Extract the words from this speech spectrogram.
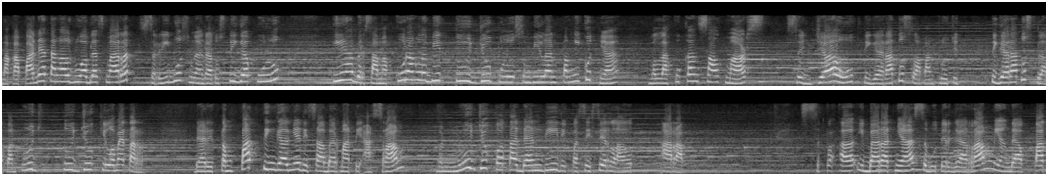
maka pada tanggal 12 Maret 1930, ia bersama kurang lebih 79 pengikutnya melakukan Salt March sejauh 387, 387 km dari tempat tinggalnya di Sabarmati Asram menuju kota Dandi di pesisir Laut Arab. Uh, ibaratnya sebutir garam yang dapat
